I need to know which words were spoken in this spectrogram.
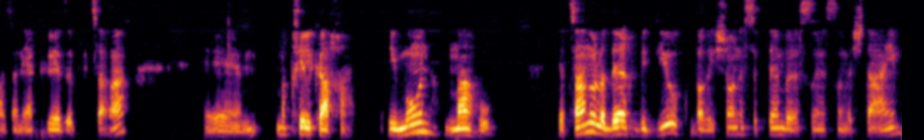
אז אני אקריא את זה בקצרה. מתחיל ככה, אימון, מה הוא? יצאנו לדרך בדיוק ב-1 לספטמבר 2022,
